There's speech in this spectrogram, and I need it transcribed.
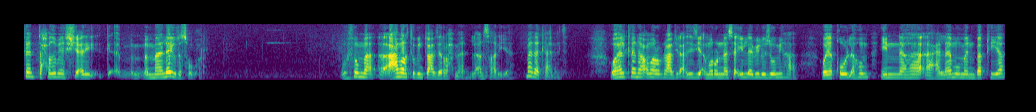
كانت تحفظ من الشعر ما لا يتصور. وثم عمرة بنت عبد الرحمن الأنصارية ماذا كانت؟ وهل كان عمر بن عبد العزيز يأمر الناس إلا بلزومها؟ ويقول لهم إنها أعلم من بقي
